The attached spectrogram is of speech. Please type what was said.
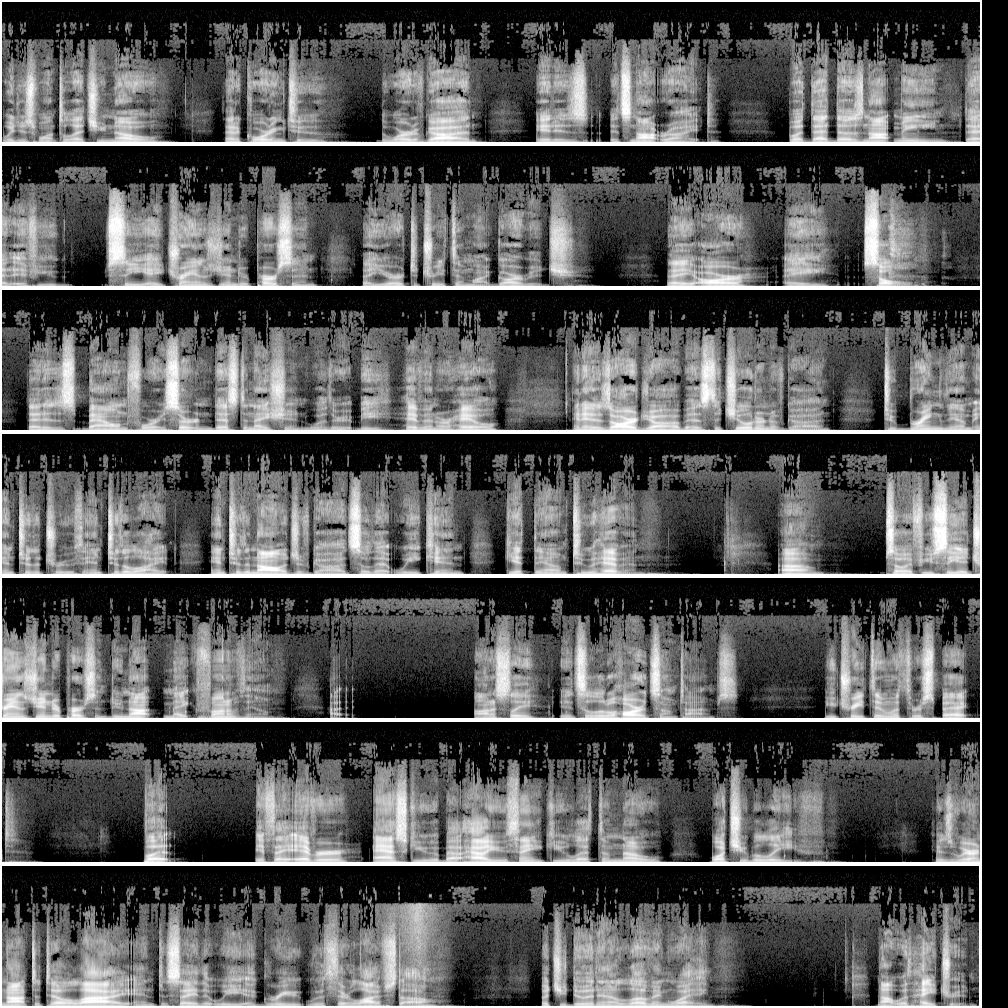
we just want to let you know that according to the Word of God, it is it's not right. But that does not mean that if you see a transgender person that you're to treat them like garbage. They are a soul that is bound for a certain destination, whether it be heaven or hell. And it is our job as the children of God to bring them into the truth, into the light, into the knowledge of God, so that we can get them to heaven. Um, so if you see a transgender person, do not make fun of them. I, honestly, it's a little hard sometimes. You treat them with respect, but if they ever ask you about how you think, you let them know what you believe. Because we are not to tell a lie and to say that we agree with their lifestyle, but you do it in a loving way not with hatred.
